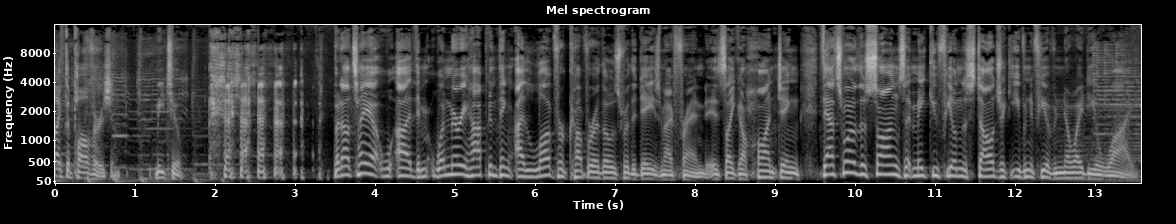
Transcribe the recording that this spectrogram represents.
like the Paul version. Me too. but I'll tell you, uh, the one Mary Hopkin thing, I love her cover of "Those Were the Days," my friend. It's like a haunting. That's one of the songs that make you feel nostalgic, even if you have no idea why.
